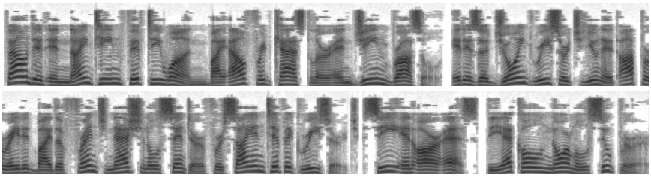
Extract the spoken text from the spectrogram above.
Founded in 1951 by Alfred Kastler and Jean Brossel, it is a joint research unit operated by the French National Centre for Scientific Research (CNRS), the École Normale Supérieure,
